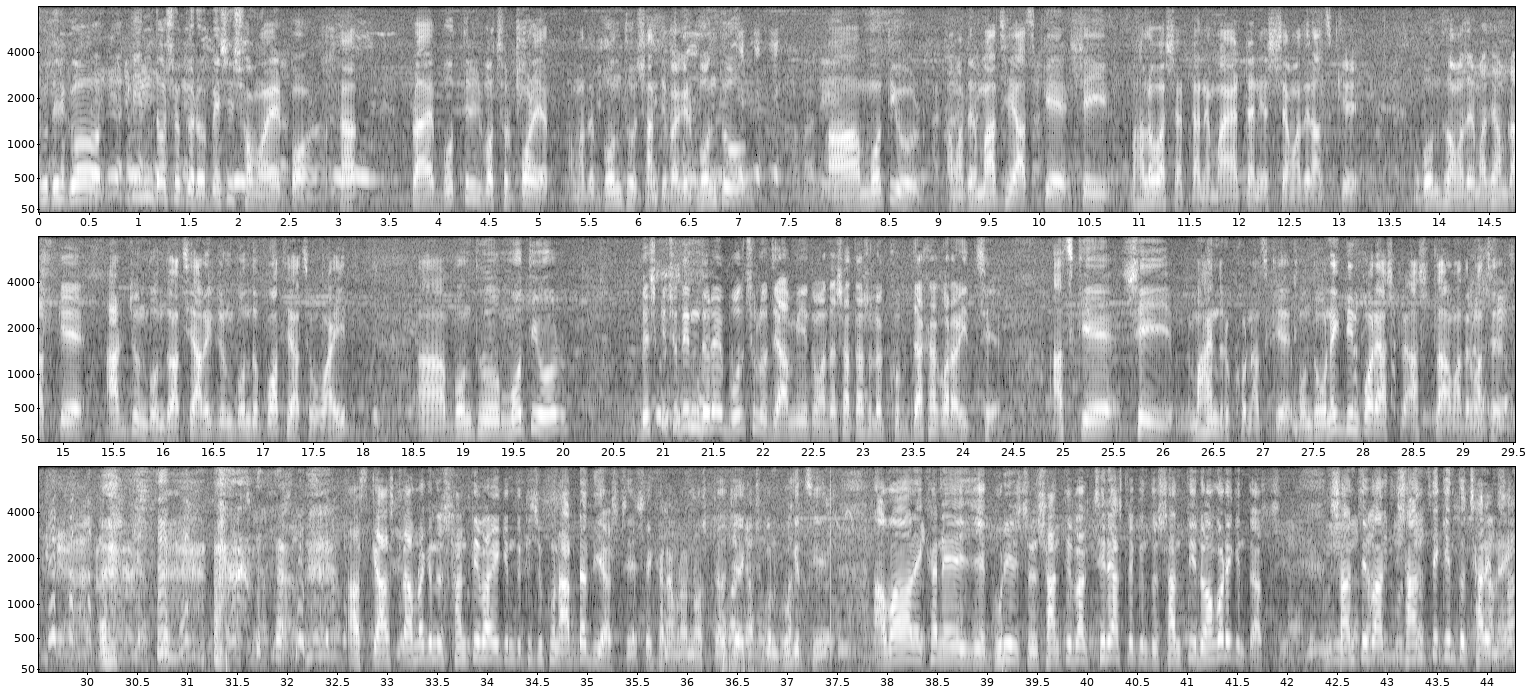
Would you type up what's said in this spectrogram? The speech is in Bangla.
সুদীর্ঘ তিন দশকেরও বেশি সময়ের পর, অর্থাৎ প্রায় বত্রিশ বছর পরে আমাদের বন্ধু, শান্তিবাগের বন্ধু মতিউর আমাদের মাঝে আজকে সেই ভালোবাসার টানে, মায়ার টানে এসছে আমাদের আজকে বন্ধু। আমাদের মাঝে আমরা আজকে আটজন বন্ধু আছি, আরেকজন বন্ধু পথে আছে ওয়াইদ। বন্ধু মতিউর বেশ কিছুদিন ধরে বলছিল যে আমি তোমাদের সাথে আসলে খুব দেখা করার ইচ্ছে। আজকে সেই মহেন্দ্রক্ষণ আজকে বন্ধু অনেক দিন পরে আসলে আসলা আমাদের মাঝে। আজকে আসলে আমরা কিন্তু শান্তিবাগে কিন্তু কিছুক্ষণ আড্ডা দিয়ে আসছি সেখানে আমরা নস্টালজিয়া কিছুক্ষণ ভুগেছি। আবার এখানে এই যে ঘুরে শান্তিবাগ ছেড়ে আসলে কিন্তু শান্তিনগরে কিন্তু আসছি। শান্তিবাগ শান্তি কিন্তু ছাড়ে নাই।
